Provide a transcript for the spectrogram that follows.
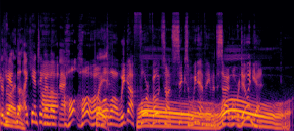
Jurgen can't right now. I can't take my Uh, vote back. hold, hold, whoa, Wait. whoa, whoa. We got four votes on six, and we haven't even decided what we're doing yet. Whoa.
